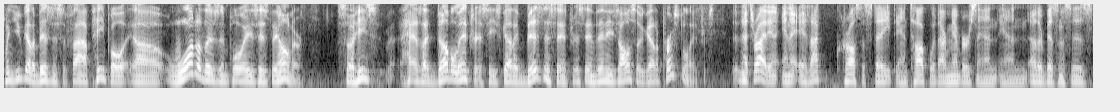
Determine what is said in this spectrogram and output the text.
when you've got a business of five people, uh, one of those employees is the owner. So he's has a double interest. He's got a business interest, and then he's also got a personal interest. That's right. And, and as I cross the state and talk with our members and, and other businesses,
